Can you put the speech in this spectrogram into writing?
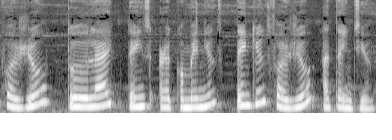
for you to like things or recommendations. Thank you for your attention.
